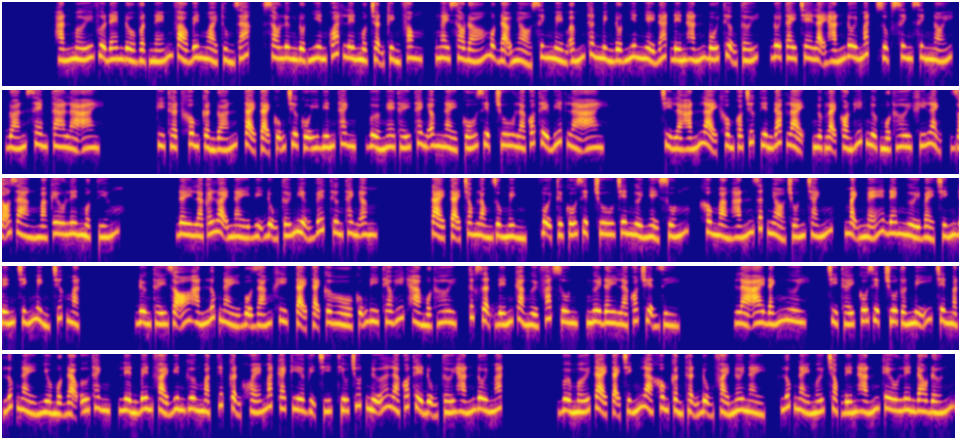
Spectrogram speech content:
Hắn mới vừa đem đồ vật ném vào bên ngoài thùng rác, sau lưng đột nhiên quát lên một trận kình phong, ngay sau đó một đạo nhỏ sinh mềm ấm thân mình đột nhiên nhảy đát đến hắn bối thượng tới, đôi tay che lại hắn đôi mắt dục sinh sinh nói, đoán xem ta là ai. Kỳ thật không cần đoán, tại tại cũng chưa cố ý biến thanh, vừa nghe thấy thanh âm này cố Diệp Chu là có thể biết là ai. Chỉ là hắn lại không có trước tiên đáp lại, ngược lại còn hít ngược một hơi khí lạnh, rõ ràng mà kêu lên một tiếng. Đây là cái loại này bị đụng tới miệng vết thương thanh âm. Tại tại trong lòng dùng mình, vội từ cố Diệp Chu trên người nhảy xuống, không màng hắn rất nhỏ trốn tránh, mạnh mẽ đem người bẻ chính đến chính mình trước mặt. Đường thấy rõ hắn lúc này bộ dáng khi tại tại cơ hồ cũng đi theo hít hà một hơi, tức giận đến cả người phát run, ngươi đây là có chuyện gì? Là ai đánh ngươi? Chỉ thấy cố Diệp Chu Tuấn Mỹ trên mặt lúc này nhiều một đạo ứ thanh, liền bên phải biên gương mặt tiếp cận khóe mắt cái kia vị trí thiếu chút nữa là có thể đụng tới hắn đôi mắt. Vừa mới tại tại chính là không cẩn thận đụng phải nơi này, lúc này mới chọc đến hắn kêu lên đau đớn.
